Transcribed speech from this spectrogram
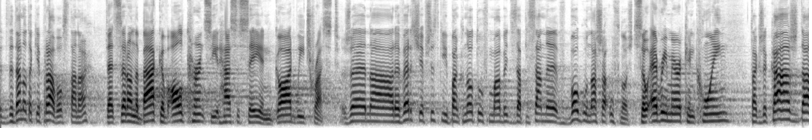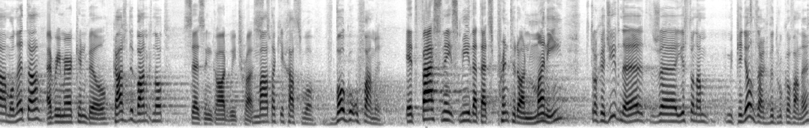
y, wydano takie prawo w Stanach, that said on the back of all currency it has to say, In God we trust. że na rewersie wszystkich banknotów ma być zapisane w Bogu nasza ufność. So every American coin, Także każda moneta, every American bill każdy banknot says, In God we trust. ma takie hasło: W Bogu ufamy. It fascinates me that that's printed on money Trochę dziwne, że jest to na pieniądzach wydrukowane,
